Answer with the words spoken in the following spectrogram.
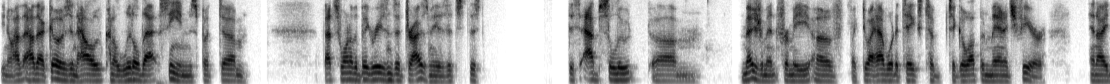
you know how, how that goes and how kind of little that seems but um, that's one of the big reasons it drives me is it's this this absolute um, measurement for me of like do i have what it takes to to go up and manage fear and i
